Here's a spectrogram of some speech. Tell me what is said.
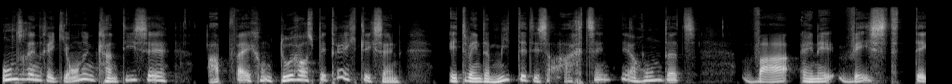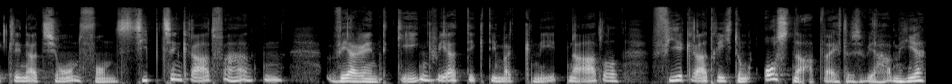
unseren Regionen kann diese Abweichung durchaus beträchtlich sein. Etwa in der Mitte des 18. Jahrhunderts war eine Westdeklination von 17 Grad vorhanden, während gegenwärtig die Magnetnadel 4 Grad Richtung Osten abweicht. Also wir haben hier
